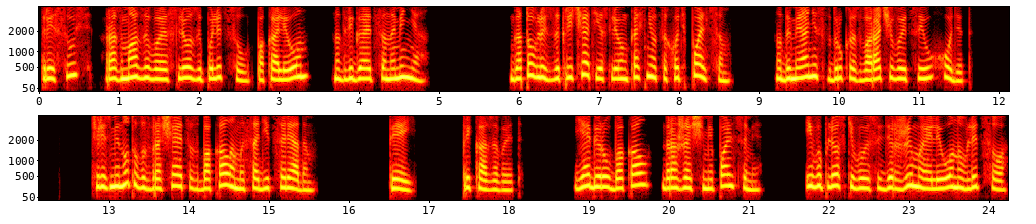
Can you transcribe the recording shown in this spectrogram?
Трясусь, размазывая слезы по лицу, пока Леон надвигается на меня. Готовлюсь закричать, если он коснется хоть пальцем, но Дамианис вдруг разворачивается и уходит. Через минуту возвращается с бокалом и садится рядом. «Пей», — приказывает. Я беру бокал дрожащими пальцами и выплескиваю содержимое Леону в лицо.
